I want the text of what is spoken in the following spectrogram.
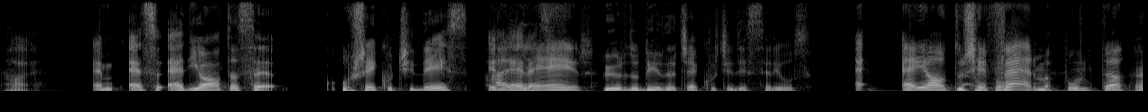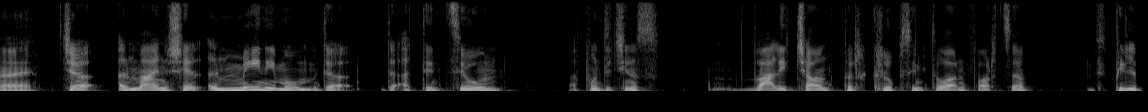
ah, È, è, è idiota se ci des, ed Ah, è pur di dire che c'è con ci des serius. e, e io tu sei fermo appunto, Eh, cioè almeno c'è il minimum di de attenzione, appunto ci sono vali chant per clubs intorno forza, pil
